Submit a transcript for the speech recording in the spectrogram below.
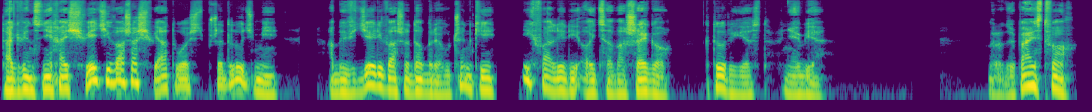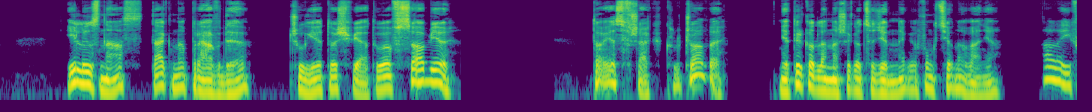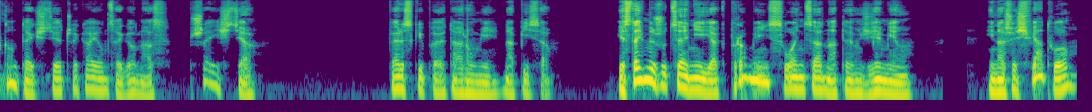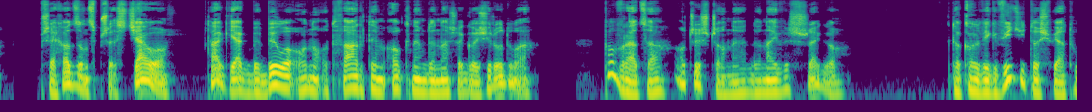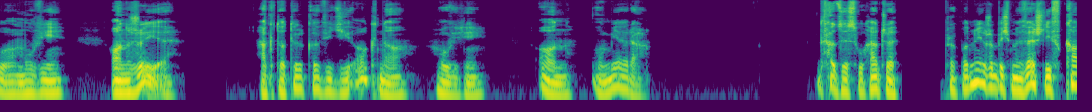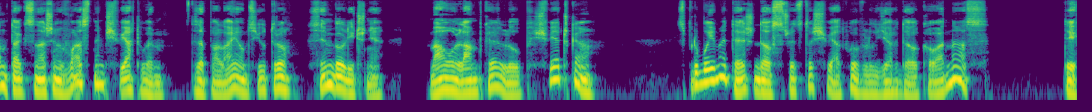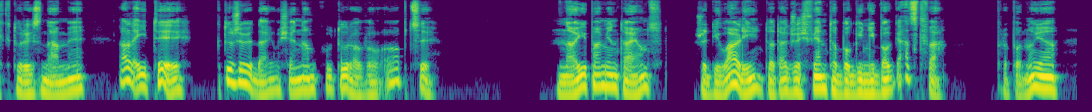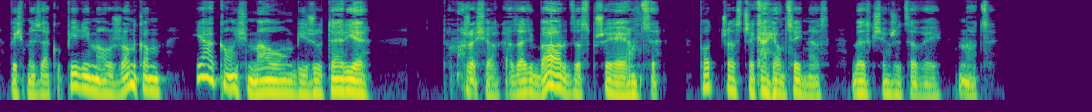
Tak więc niechaj świeci wasza światłość przed ludźmi, aby widzieli wasze dobre uczynki i chwalili Ojca waszego, który jest w niebie. Drodzy Państwo, ilu z nas tak naprawdę czuje to światło w sobie. To jest wszak kluczowe nie tylko dla naszego codziennego funkcjonowania, ale i w kontekście czekającego nas przejścia. Perski poeta Rumi napisał: Jesteśmy rzuceni jak promień słońca na tę ziemię, i nasze światło przechodząc przez ciało, tak jakby było ono otwartym oknem do naszego źródła, powraca oczyszczone do Najwyższego. Ktokolwiek widzi to światło, mówi: On żyje. A kto tylko widzi okno, mówi: On umiera. Drodzy słuchacze, proponuję, żebyśmy weszli w kontakt z naszym własnym światłem, zapalając jutro symbolicznie małą lampkę lub świeczkę. Spróbujmy też dostrzec to światło w ludziach dookoła nas, tych, których znamy, ale i tych, którzy wydają się nam kulturowo obcy. No i pamiętając, że Diwali to także święto bogini bogactwa, proponuję, byśmy zakupili małżonkom jakąś małą biżuterię. To może się okazać bardzo sprzyjające podczas czekającej nas bezksiężycowej nocy.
